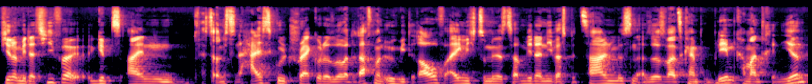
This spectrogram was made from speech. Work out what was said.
400 Meter tiefer gibt's einen, ich weiß auch nicht, so einen Highschool-Track oder so, aber da darf man irgendwie drauf. Eigentlich zumindest haben wir da nie was bezahlen müssen. Also das war jetzt kein Problem, kann man trainieren.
